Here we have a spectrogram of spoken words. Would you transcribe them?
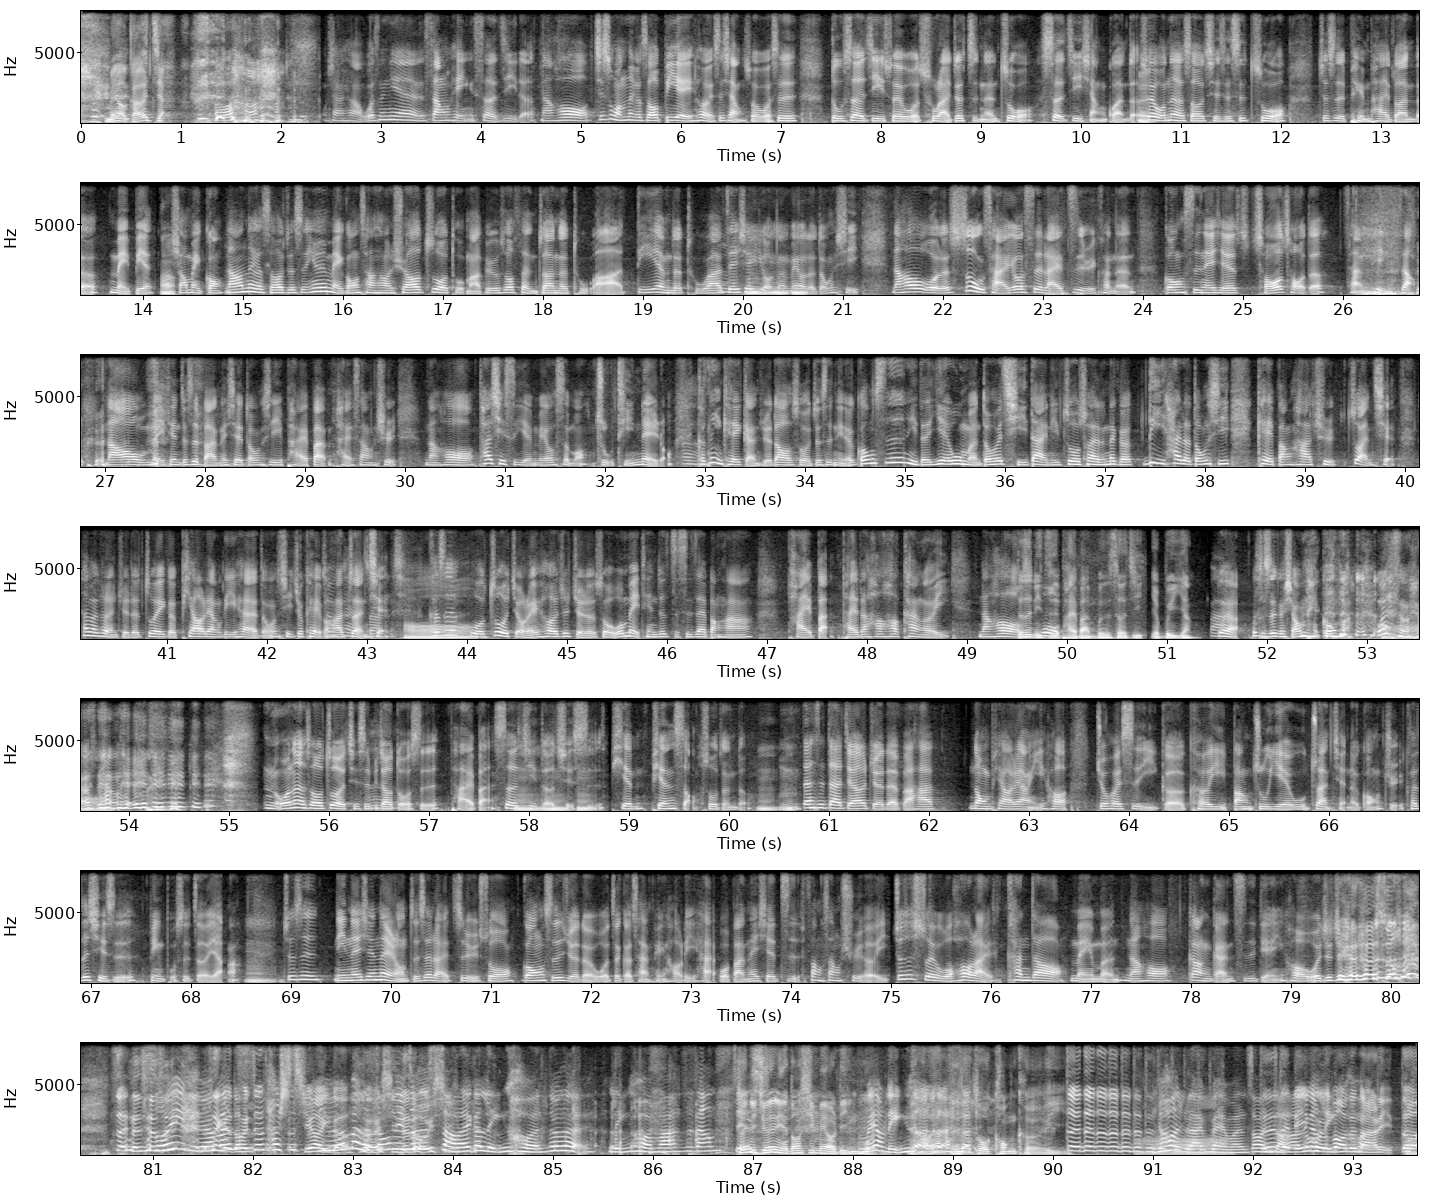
没有，赶快讲。我想想，我是念商品设计的，然后其实我那个时候毕业以后也是想说，我是读设计，所以我出来就只能做设计相关的，所以我那个时候其实是做就是品牌端的美编小美工，然后那个时候就是因为美工常常需要做图嘛，比如说粉砖的图啊、DM 的图啊这些有的没有的东西，然后我的素材又是来自于可能公司那些丑丑的。产品照，然后每天就是把那些东西排版排上去，然后它其实也没有什么主题内容，可是你可以感觉到说，就是你的公司、你的业务们都会期待你做出来的那个厉害的东西可以帮他去赚钱，他们可能觉得做一个漂亮厉害的东西就可以帮他赚钱。可是我做久了以后就觉得说，我每天就只是在帮他排版排的好好看而已，然后就是你只是排版不是设计也不一样。对啊，我只是个小美工嘛，为什么要这样嘞？嗯，我那个时候做的其实比较多是排版设计的，其实偏偏少。说真的，嗯嗯，但是大家又觉得把它。弄漂亮以后，就会是一个可以帮助业务赚钱的工具。可是其实并不是这样啊，嗯，就是你那些内容只是来自于说公司觉得我这个产品好厉害，我把那些字放上去而已。就是所以我后来看到美门，然后杠杆支点以后，我就觉得说，真的就是，所以你这个东西就它是需要一个原本的东西，就是少了一个灵魂，对不对？灵魂吗？是这样。所以你觉得你的东西没有灵魂，没有灵魂，你好像只是在做空壳而已。对对对对对对对。然后你来美门之后，你找灵魂宝在哪里？对，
